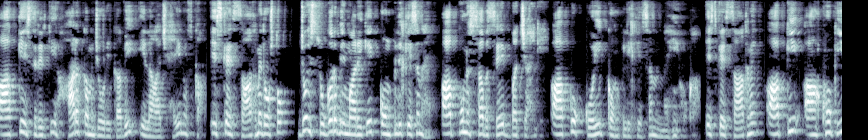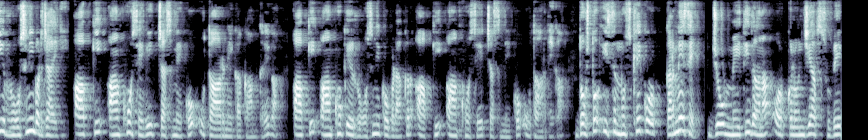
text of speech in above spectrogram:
आपके शरीर की हर कमज़ोरी का भी इलाज है नुस्खा इसके साथ में दोस्तों, जो इस शुगर बीमारी के कॉम्प्लिकेशन है, आप उन सबसे बच जाएँगे। आपको कोई कॉम्प्लिकेशन नहीं होगा। इसके साथ में आपकी आँखों की रोशनी बढ़ जाएगी। आपकी आँखों से भी चश्मे को उतारने का काम करेगा। आपकी आँखों की रोशनी को बढ़ाकर आपकी आँखों से चश्मे को उतार देगा। दोस्तों, इस नुस्खे को करने से जो मेथी दाना और कलौजी आप सुबह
